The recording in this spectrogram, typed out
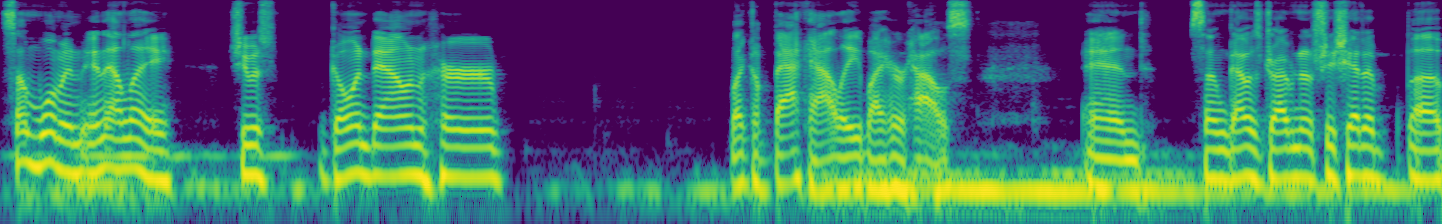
Some woman in la she was going down her like a back alley by her house and some guy was driving down the street. She had a, a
